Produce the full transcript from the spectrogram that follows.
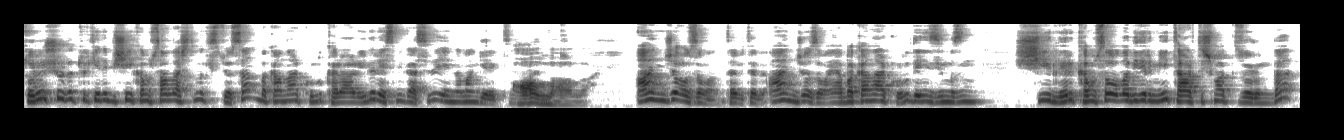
Sorun şurada Türkiye'de bir şeyi kamusallaştırmak istiyorsan Bakanlar Kurulu kararıyla resmi gazetede yayınlaman gerektiğini. Allah Allah. Anca o zaman tabii tabii anca o zaman. Yani Bakanlar Kurulu Deniz Yılmaz'ın şiirleri kamusal olabilir mi tartışmak zorunda.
